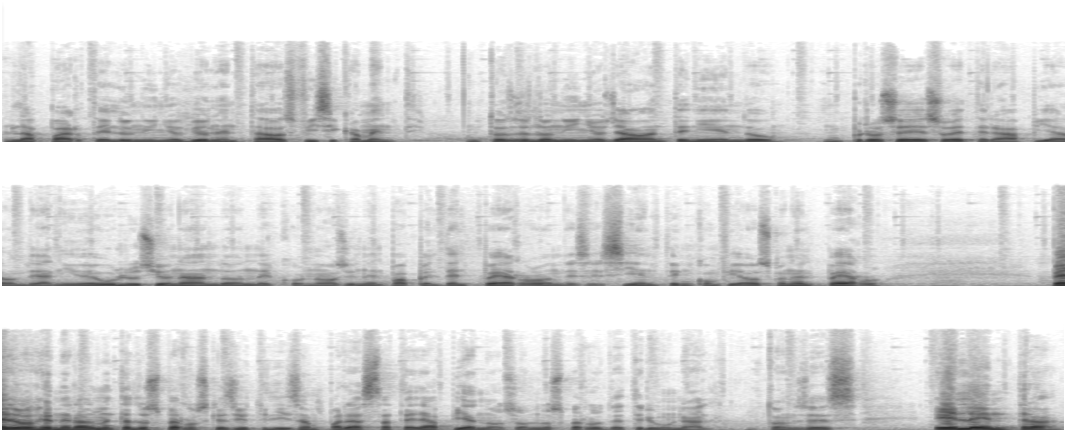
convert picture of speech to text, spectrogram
la parte de los niños violentados físicamente. Entonces los niños ya van teniendo un proceso de terapia donde han ido evolucionando, donde conocen el papel del perro, donde se sienten confiados con el perro. Pero generalmente los perros que se utilizan para esta terapia no son los perros de tribunal. Entonces él entra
